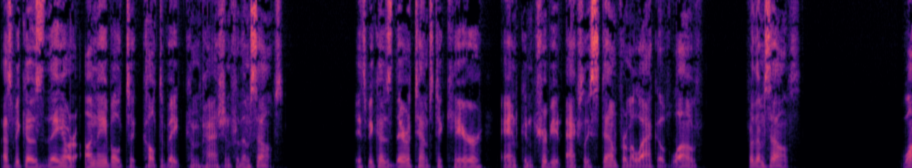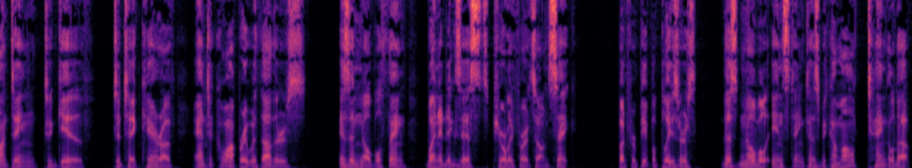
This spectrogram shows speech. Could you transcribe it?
That's because they are unable to cultivate compassion for themselves. It's because their attempts to care and contribute actually stem from a lack of love for themselves. Wanting to give, to take care of, and to cooperate with others is a noble thing when it exists purely for its own sake. But for people pleasers, this noble instinct has become all tangled up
